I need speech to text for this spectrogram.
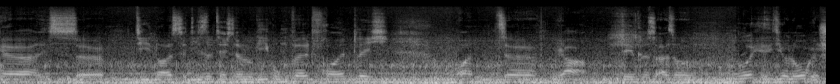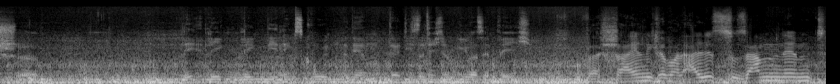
äh, ist äh, die neueste Dieseltechnologie umweltfreundlich und äh, ja, dem ist also nur ideologisch. Äh, le- legen, legen die Linksgrünen dem, der Dieseltechnologie was im Weg. Wahrscheinlich, wenn man alles zusammennimmt,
